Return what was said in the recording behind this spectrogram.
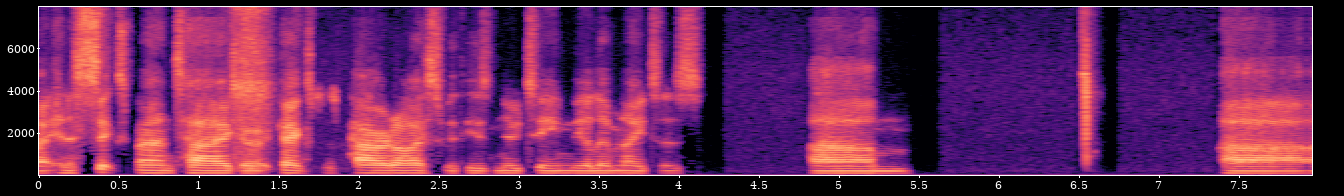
uh, in a six man tag at Gangstas Paradise with his new team, the Eliminators. Um, Uh,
